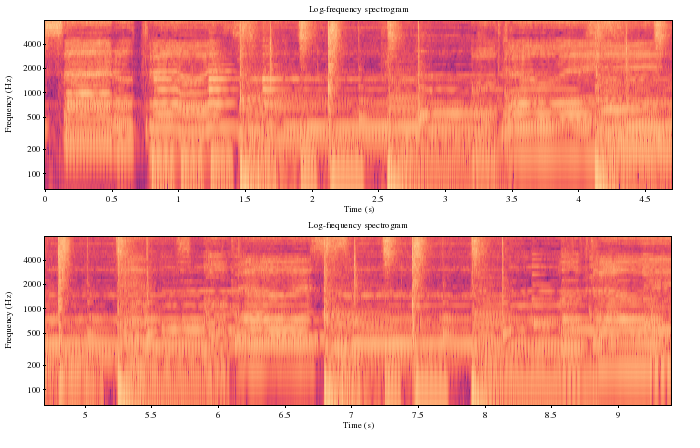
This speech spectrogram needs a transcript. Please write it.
regresar otra vez. Otra vez, otra vez, otra vez.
